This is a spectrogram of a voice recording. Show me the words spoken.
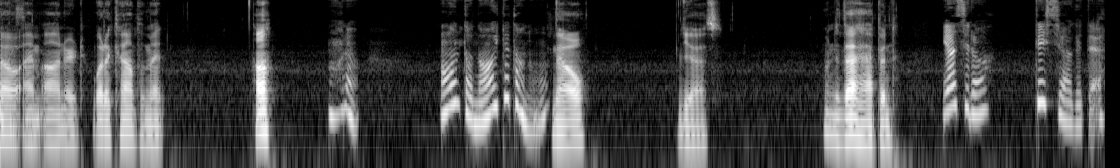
Oh, I'm honored. What a compliment. Huh? あらあんた泣いてたの No. Yes. When did that happen? ヤシロティッシュあげて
